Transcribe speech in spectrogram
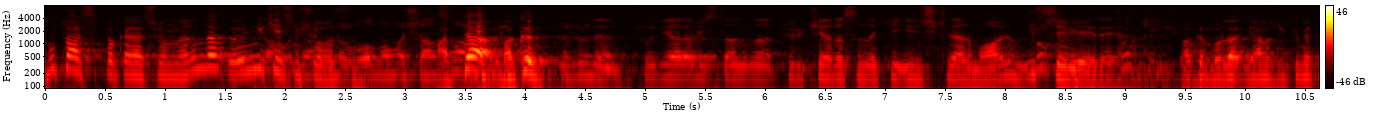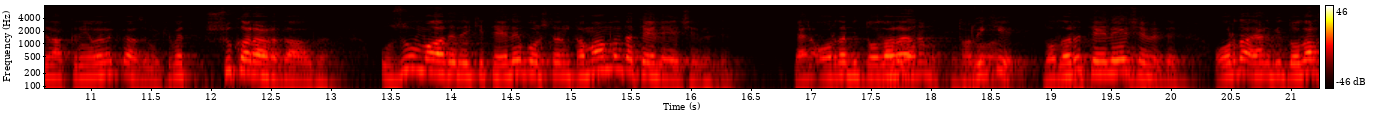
bu tarz spekülasyonların da önünü Ya kesmiş hocam hani olursun. Olmama şansı Hatta var. Bugün, bakın- Özür dilerim. Suudi Arabistan'la Türkiye arasındaki ilişkiler malum üst seviyede yani. Bakın burada yalnız hükümetin hakkını yememek lazım. Hükümet şu kararı da aldı. Uzun vadedeki TL borçlarının tamamını da TL'ye çevirdi. Yani orada bir dolara Doları mı tabii ki doları TL'ye çevirdi. Orada yani bir dolar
